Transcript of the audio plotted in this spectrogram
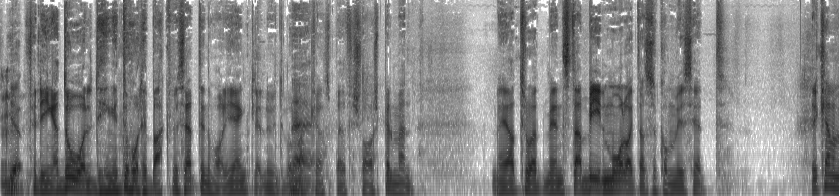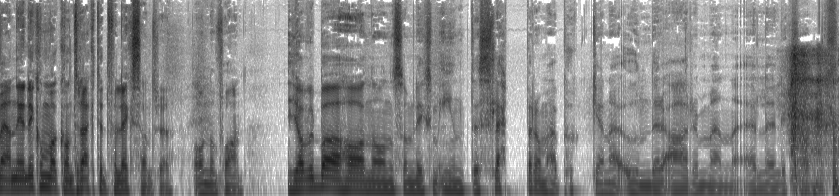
Ja. För det är, inga dålig, det är ingen dålig backbesättning de har egentligen. Nu är det inte bara Nej. backar som spelar försvarsspel, men, men jag tror att med en stabil målvakt så kommer vi se ett... Det kan vara, det kommer vara kontraktet för Leksand tror jag, om de får han. Jag vill bara ha någon som liksom inte släpper de här puckarna under armen. Eller liksom, som,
